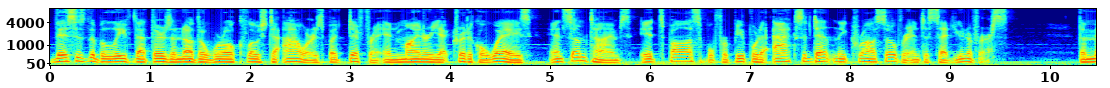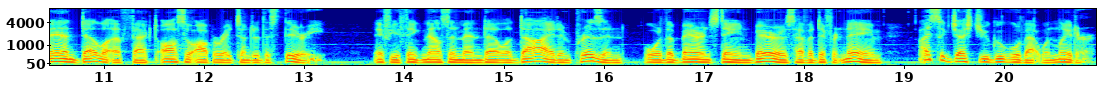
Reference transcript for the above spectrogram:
This is the belief that there's another world close to ours but different in minor yet critical ways, and sometimes it's possible for people to accidentally cross over into said universe. The Mandela effect also operates under this theory, if you think Nelson Mandela died in prison or the Berenstain Bears have a different name, I suggest you Google that one later.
